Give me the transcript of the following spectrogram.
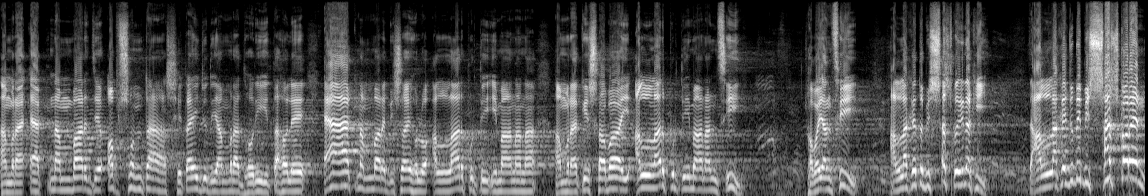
আমরা এক নাম্বার যে অপশনটা সেটাই যদি আমরা ধরি, তাহলে এক নাম্বার বিষয় হলো আল্লাহর প্রতি ইমান আনা। আমরা কি সবাই আল্লাহর প্রতি ইমান আনছি? সবাই আনছি? আল্লাহকে তো বিশ্বাস করি নাকি? আল্লাহকে যদি বিশ্বাস করেন,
